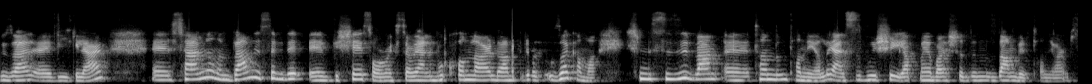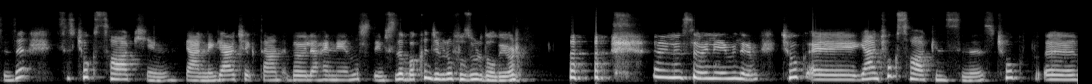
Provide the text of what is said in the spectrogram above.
güzel e, bilgiler. E, Selmin Hanım ben de size bir de e, bir şey sormak istiyorum. Yani bu konulardan biraz uzak ama şimdi sizi ben e, tanıdım tanıyalı. Yani siz bu işi yapmaya başladığınızdan beri tanıyorum sizi. Siz çok sakin yani gerçekten böyle hani nasıl diyeyim size bakınca bir huzur doluyorum. Öyle söyleyebilirim. Çok e, yani çok sakinsiniz. Çok e,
